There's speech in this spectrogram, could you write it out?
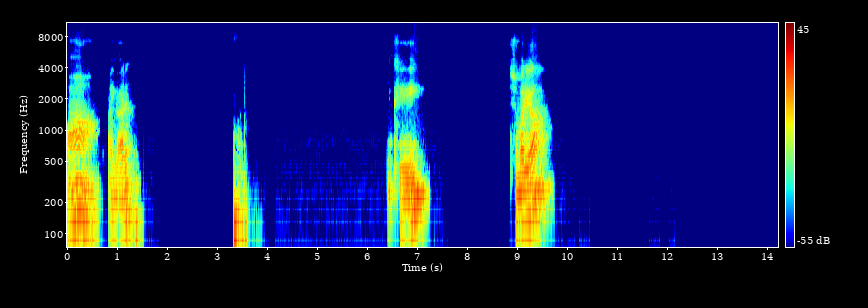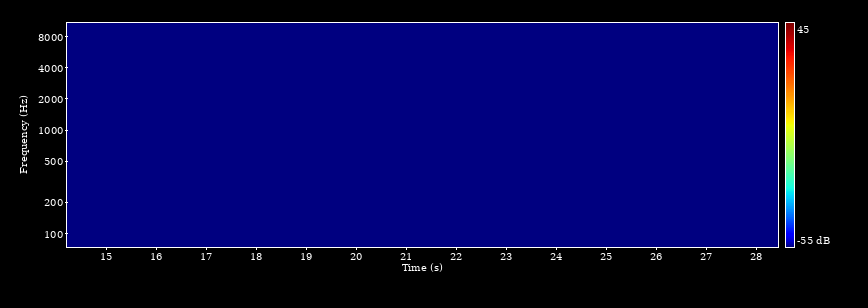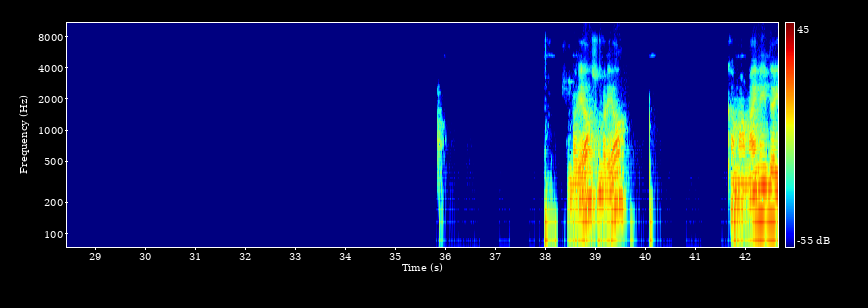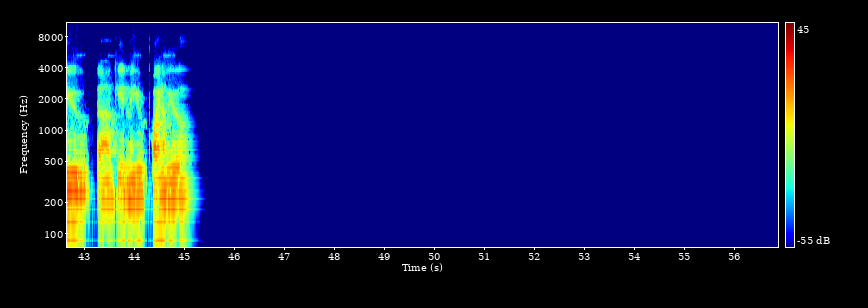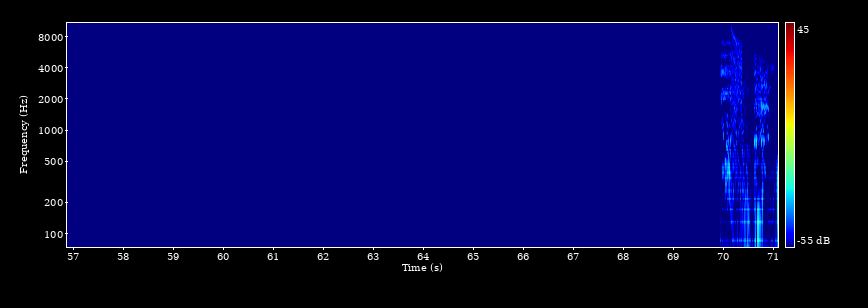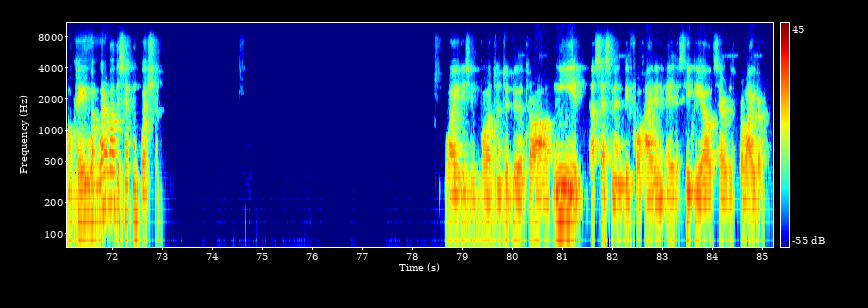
Ah, I got it. Okay. Somebody else? Somebody else, somebody else? Come on, I need that you uh, give me your point of view. Okay, what, what about the second question? Why it is important to do a thorough need assessment before hiring a 3PL service provider?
